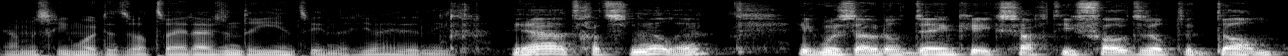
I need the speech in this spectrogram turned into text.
Ja, misschien wordt het wel 2023, je weet het niet. Ja, het gaat snel hè. Ik moest ook nog denken, ik zag die foto's op de Dam.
